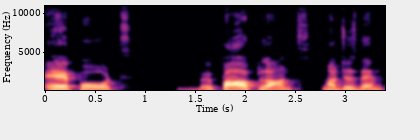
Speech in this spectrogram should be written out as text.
airports, uh, power plants, not just them,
